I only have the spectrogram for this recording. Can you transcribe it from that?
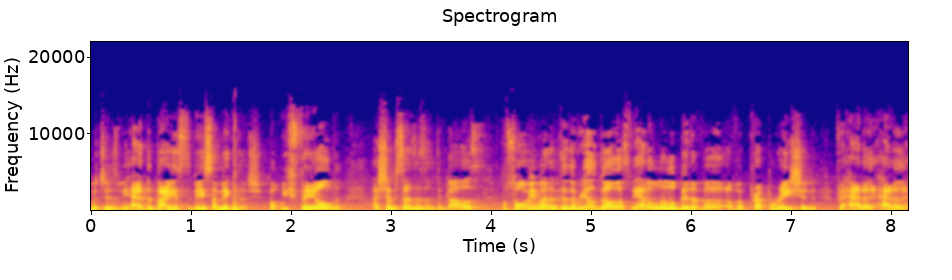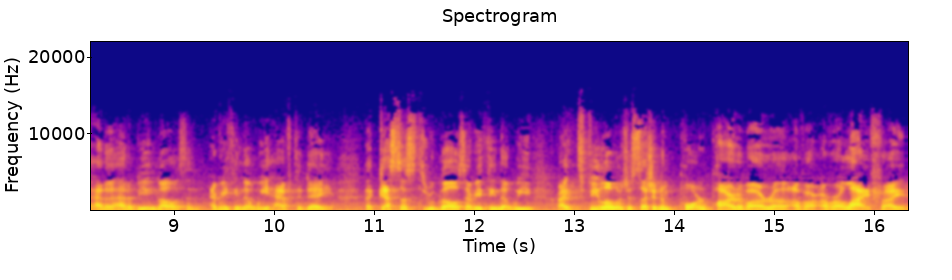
which is we had the bias, the Beis Hamikdash, but we failed. Hashem sends us into Gullus. Before we went into the real Gullus, we had a little bit of a, of a preparation for how to, how, to, how, to, how to be in Gullus. And everything that we have today that gets us through Gullus, everything that we, right, Tefillah, which is such an important part of our, uh, of our, of our life, right?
